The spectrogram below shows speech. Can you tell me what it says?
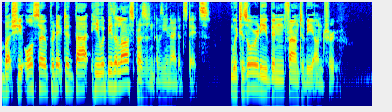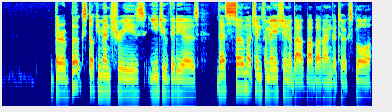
but she also predicted that he would be the last President of the United States, which has already been found to be untrue. There are books, documentaries, YouTube videos, there's so much information about Baba Vanga to explore.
